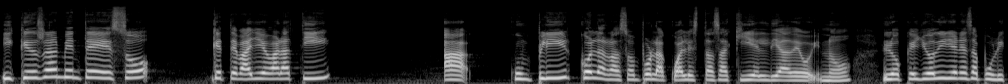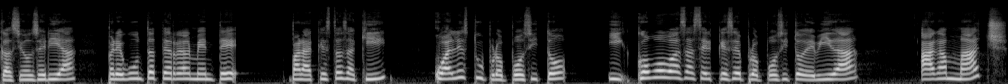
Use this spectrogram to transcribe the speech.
¿Y qué es realmente eso que te va a llevar a ti a cumplir con la razón por la cual estás aquí el día de hoy, ¿no? Lo que yo diría en esa publicación sería, pregúntate realmente para qué estás aquí, cuál es tu propósito y cómo vas a hacer que ese propósito de vida haga match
